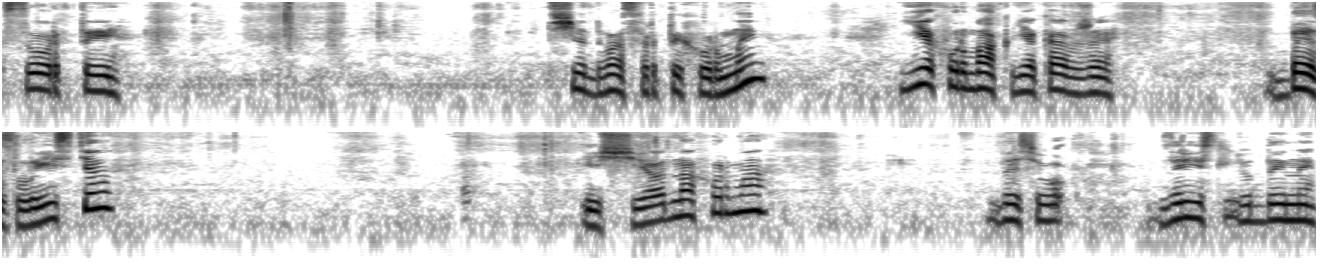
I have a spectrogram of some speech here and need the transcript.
сорти. Ще два сорти хурми. Є хурма, яка вже без листя. І ще одна хурма. Десь зріст людини.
